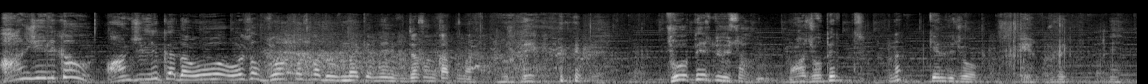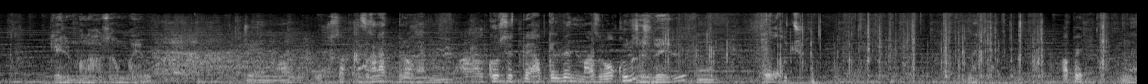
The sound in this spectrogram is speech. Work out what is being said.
анжеликабы анжелика да о ошол жооп жазбадыбы мынакей менин жазган катыма нурбек жооп бердиби сага мага жооп берди мына келди жооп э нурбек келин бала кызганбайбы жок эми ал укса кызганат бирок эми ага көрсөтпөй алып келбедим азыр нурбек окучу мынакей апай мына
